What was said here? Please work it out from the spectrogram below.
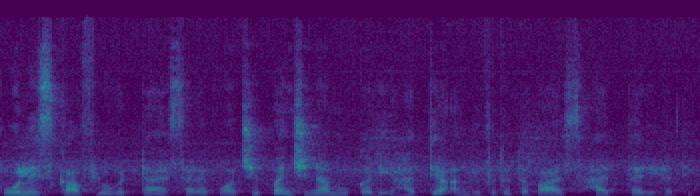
પોલીસ કાફલો ઘટના સ્થળે પહોંચી પંચનામું કરી હત્યા અંગે વધુ તપાસ હાથ ધરી હતી.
